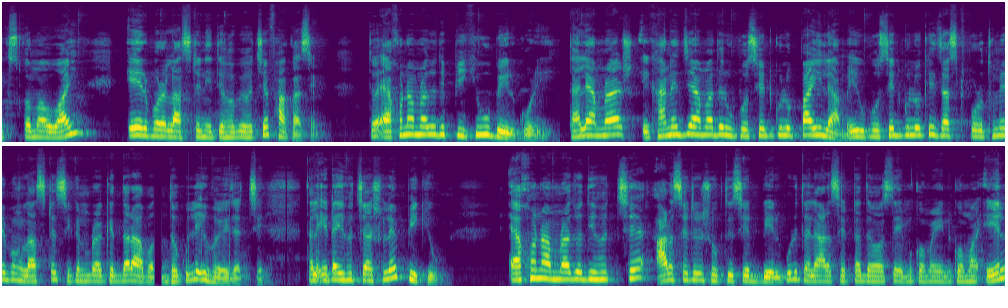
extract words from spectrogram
এক্স কমা ওয়াই এরপরে লাস্টে নিতে হবে হচ্ছে ফাঁকা সেট তো এখন আমরা যদি পিকিউ বের করি, তাহলে আমরা এখানে যে আমাদের উপসেটগুলো পাইলাম, এই উপসেটগুলোকে জাস্ট প্রথমে এবং লাস্টে সেকেন্ড ব্র্যাকেট দ্বারা আবদ্ধ করলেই হয়ে যাচ্ছে। তাহলে এটাই হচ্ছে আসলে পিকিউ এখন আমরা যদি হচ্ছে আর সেটের শক্তি সেট বের করি, তাহলে আর সেটটা দেওয়া আছে এম কমা এন কমা এল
